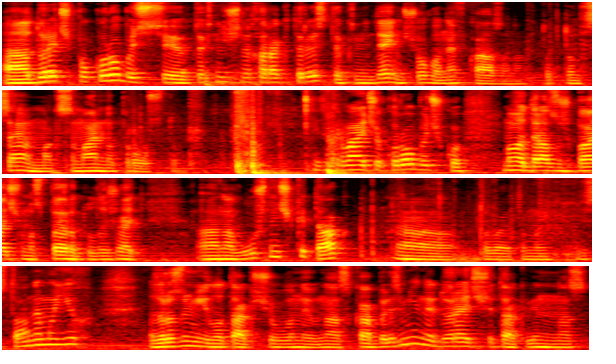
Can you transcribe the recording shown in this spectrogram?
До речі, по коробочці технічних характеристик ніде нічого не вказано. Тобто все максимально просто. Відкриваючи коробочку, ми одразу ж бачимо, спереду лежать навушнички. Так, давайте ми дістанемо їх. Зрозуміло так, що вони в нас кабель зміни. До речі, так, він у нас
